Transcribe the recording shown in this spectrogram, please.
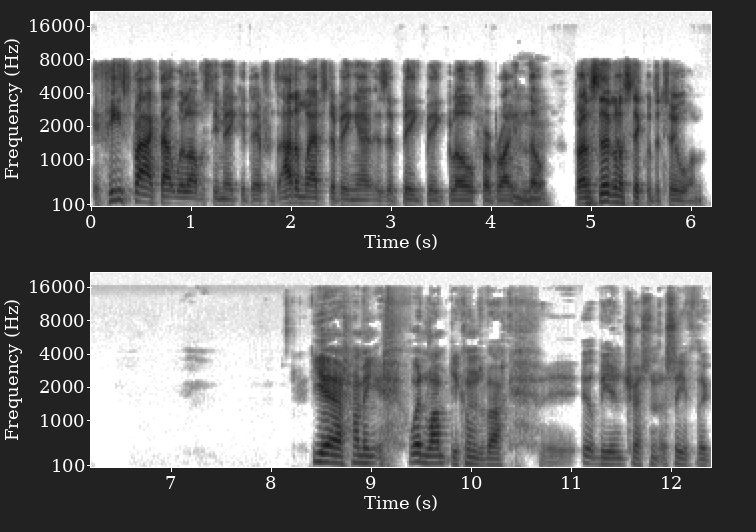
If he's back, that will obviously make a difference. Adam Webster being out is a big, big blow for Brighton, though. But I'm still going to stick with the 2 1. Yeah, I mean, when Lamptey comes back, it'll be interesting to see if the.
